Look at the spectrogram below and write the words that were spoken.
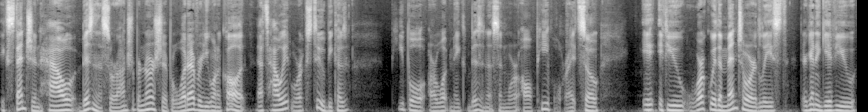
extension how business or entrepreneurship or whatever you want to call it, that's how it works too, because people are what makes business and we're all people, right? So if you work with a mentor, at least, they're going to give you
